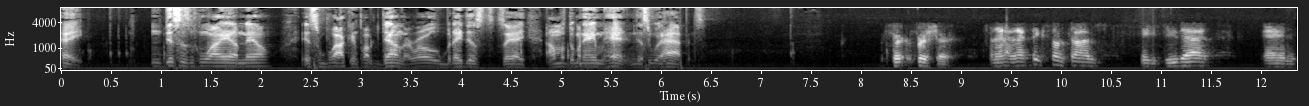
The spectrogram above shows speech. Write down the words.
"Hey, this isn't who I am now." It's who I can probably down the road, but they just say, hey, "I'm gonna throw my name ahead and this is what happens." For, for sure, and I, and I think sometimes you do that, and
